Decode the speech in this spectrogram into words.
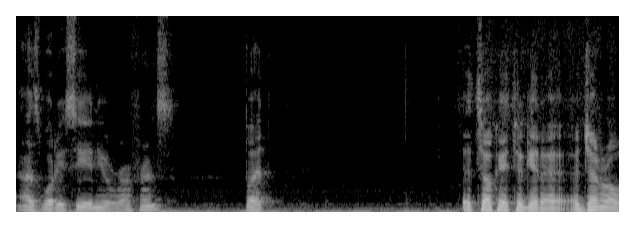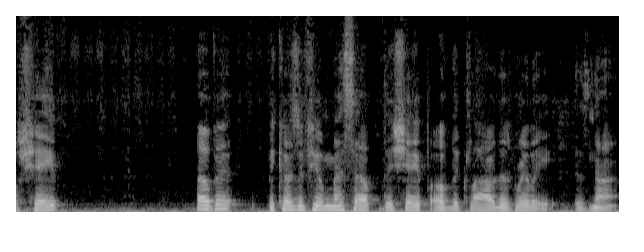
as what you see in your reference but it's okay to get a, a general shape of it because if you mess up the shape of the cloud it really is not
